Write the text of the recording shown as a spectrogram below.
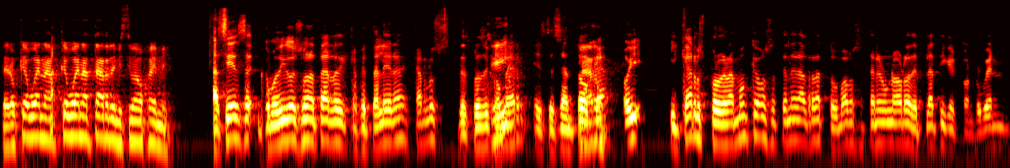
Pero qué buena, qué buena tarde, mi estimado Jaime. Así es, como digo, es una tarde cafetalera, Carlos, después de comer, este se antoja. Oye, y Carlos, programón que vamos a tener al rato, vamos a tener una hora de plática con Rubén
